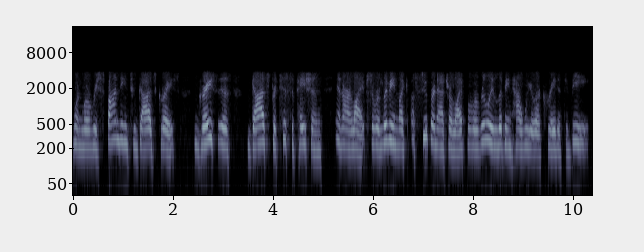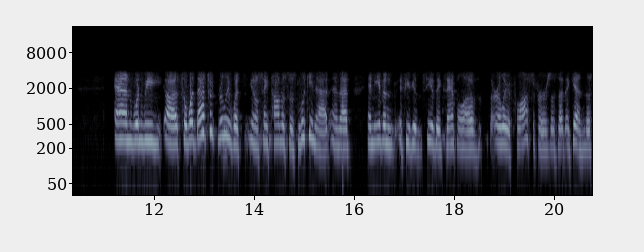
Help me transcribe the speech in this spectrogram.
when we're responding to God's grace. Grace is God's participation in our life. So we're living like a supernatural life, but we're really living how we are created to be. And when we, uh, so what that's what really what you know St. Thomas was looking at, and that, and even if you can see the example of the earlier philosophers, is that again this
